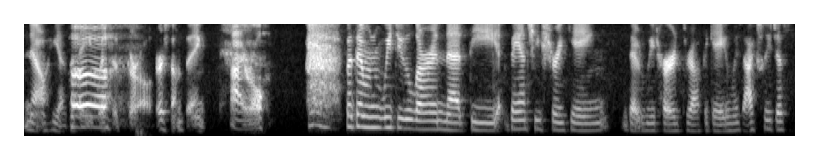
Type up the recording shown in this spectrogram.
now he has a date Uh. with this girl or something. Eye roll. But then we do learn that the banshee shrieking that we'd heard throughout the game was actually just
